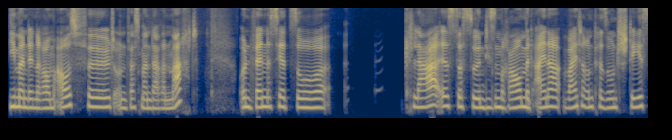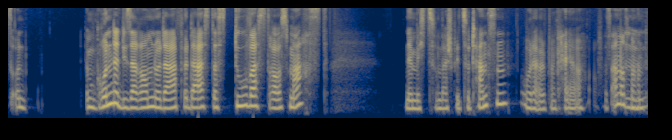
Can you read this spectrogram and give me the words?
wie man den Raum ausfüllt und was man darin macht. Und wenn es jetzt so klar ist, dass du in diesem Raum mit einer weiteren Person stehst und im Grunde dieser Raum nur dafür da ist, dass du was draus machst, nämlich zum Beispiel zu tanzen oder man kann ja auch was anderes mhm. machen,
